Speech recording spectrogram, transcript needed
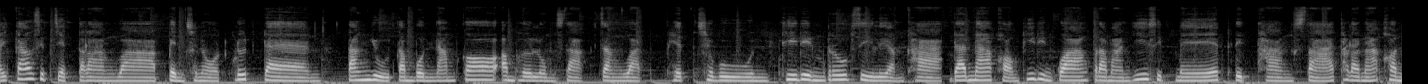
197 ตารางวา เป็นโฉนดครุฑแดง ตั้งอยู่ตำบลน้ำก้ออำเภอหล่มสักจังหวัดเพชรบูรณ์ที่ดินรูปสี่เหลี่ยมค่ะ ด้านหน้าของที่ดินกว้างประมาณ 20 เมตร ติดทางสาธารณะคอน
